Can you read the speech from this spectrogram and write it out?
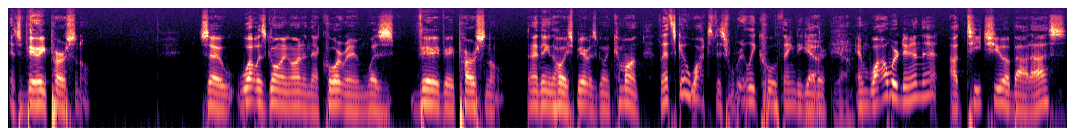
It's very personal. So what was going on in that courtroom was very, very personal. And I think the Holy Spirit was going, come on, let's go watch this really cool thing together. Yeah. yeah. And while we're doing that, I'll teach you about us.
